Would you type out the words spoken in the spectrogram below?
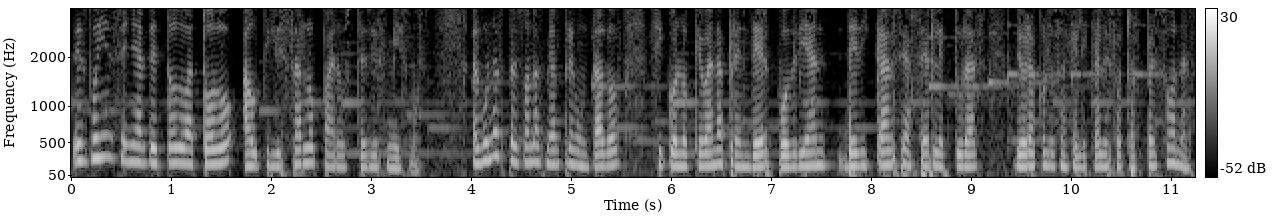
Les voy a enseñar de todo a todo a utilizarlo para ustedes mismos. Algunas personas me han preguntado si con lo que van a aprender podrían dedicarse a hacer lecturas de oráculos angelicales otras personas.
